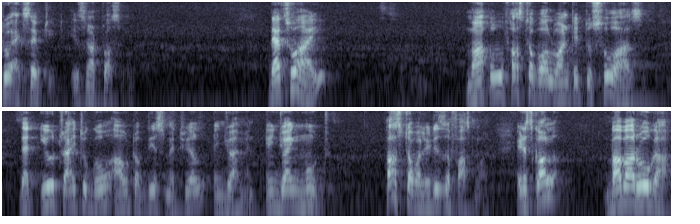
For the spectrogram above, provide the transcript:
to accept it. It's not possible. That's why Mahaprabhu first of all wanted to show us that you try to go out of this material enjoyment, enjoying mood. First of all, it is the first one. It is called Bhava Roga.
